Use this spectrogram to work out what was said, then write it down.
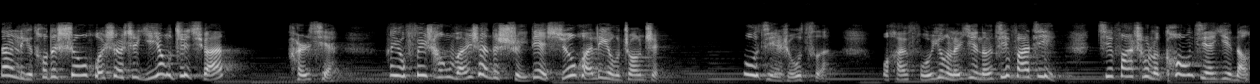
但里头的生活设施一应俱全，而且。还有非常完善的水电循环利用装置。不仅如此，我还服用了异能激发剂，激发出了空间异能，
